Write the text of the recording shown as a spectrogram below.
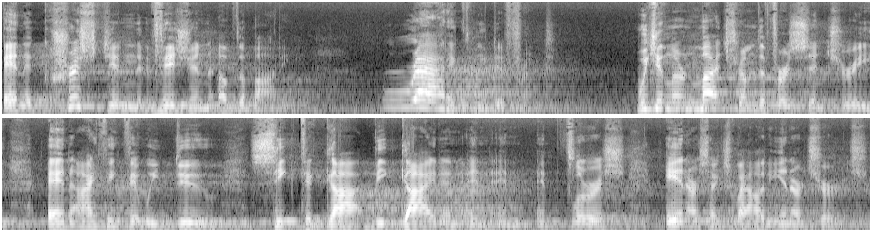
and a Christian vision of the body, radically different. We can learn much from the first century, and I think that we do seek to God, be guided and, and, and flourish in our sexuality, in our church,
